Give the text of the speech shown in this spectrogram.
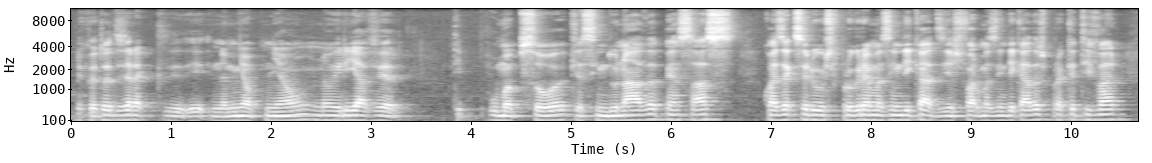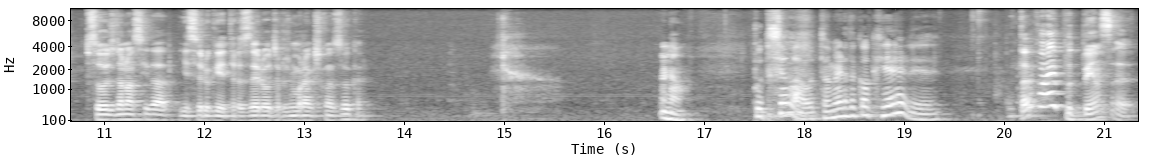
O que eu estou a dizer é que, na minha opinião, não iria haver tipo, uma pessoa que assim do nada pensasse quais é que seriam os programas indicados e as formas indicadas para cativar pessoas da nossa idade. Ia ser o quê? Trazer outros morangos com açúcar? Não. Puto, sei lá, outra merda qualquer. Então vai, puto, pensa.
